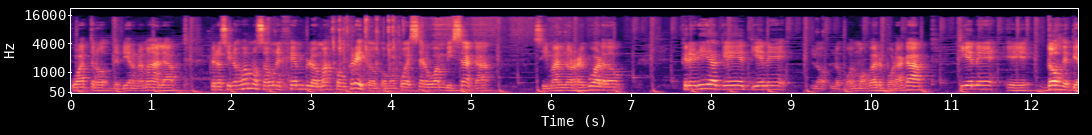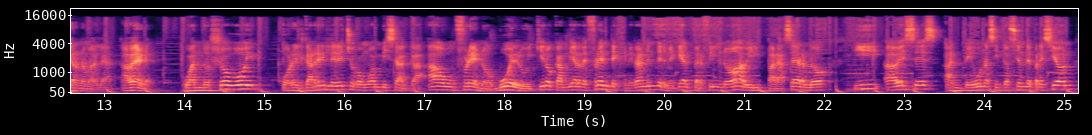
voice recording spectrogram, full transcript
4 de pierna mala. Pero si nos vamos a un ejemplo más concreto como puede ser Juan Bisaca, si mal no recuerdo, creería que tiene, lo, lo podemos ver por acá, tiene eh, dos de pierna mala. A ver, cuando yo voy por el carril derecho con Juan Bisaca, hago un freno, vuelvo y quiero cambiar de frente, generalmente me queda el perfil no hábil para hacerlo. Y a veces, ante una situación de presión,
